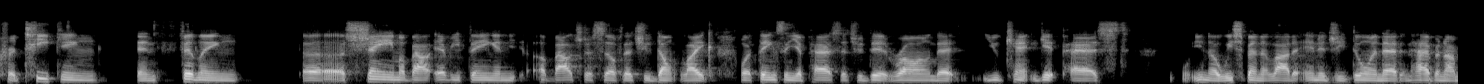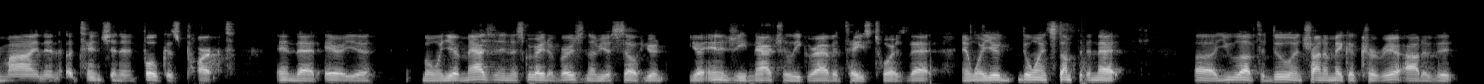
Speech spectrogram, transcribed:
critiquing and feeling uh, shame about everything and about yourself that you don't like, or things in your past that you did wrong that you can't get past. You know, we spend a lot of energy doing that and having our mind and attention and focus parked in that area. But when you're imagining this greater version of yourself, your your energy naturally gravitates towards that. And when you're doing something that uh, you love to do and trying to make a career out of it,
